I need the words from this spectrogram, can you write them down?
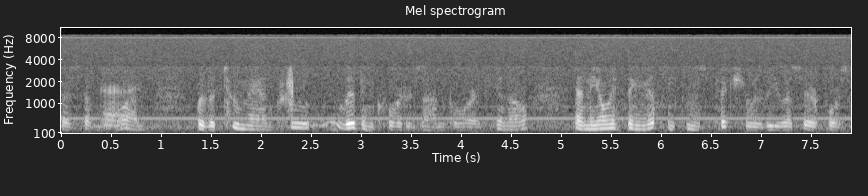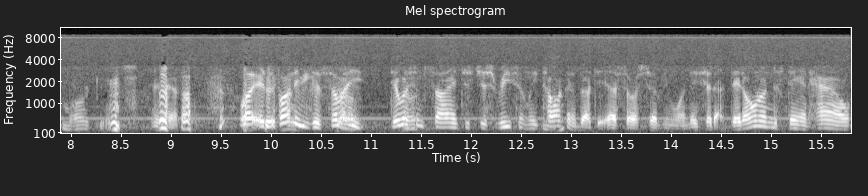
the SR-71, with a two-man crew living quarters on board, you know. And the only thing missing from this picture was the U.S. Air Force markings. yeah. Well, it's funny because somebody, there were some scientists just recently mm-hmm. talking about the SR-71. They said they don't understand how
